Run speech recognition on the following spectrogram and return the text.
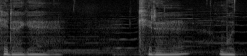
길에게 길을 묻다.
